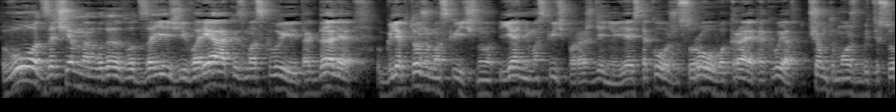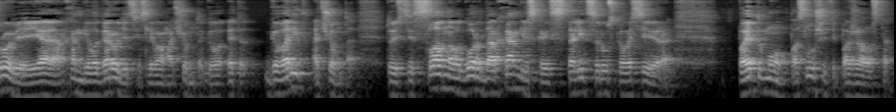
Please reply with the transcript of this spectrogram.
вот зачем нам вот этот вот заезжий варяг из Москвы и так далее. Глеб тоже москвич, но я не москвич по рождению. Я из такого же сурового края, как вы, а в чем-то может быть и суровее. Я архангелогородец, если вам о чем-то это говорит, о чем-то. То есть из славного города Архангельска, из столицы русского севера. Поэтому послушайте, пожалуйста.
